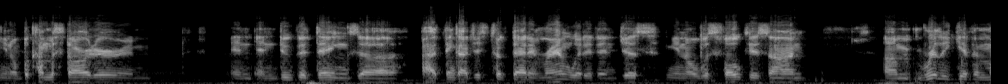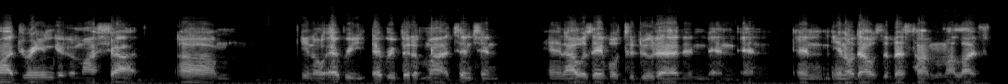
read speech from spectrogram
you know become a starter and and and do good things, uh, I think I just took that and ran with it and just you know was focused on um, really giving my dream, giving my shot. Um, you know every every bit of my attention, and I was able to do that, and and and and you know that was the best time of my life.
